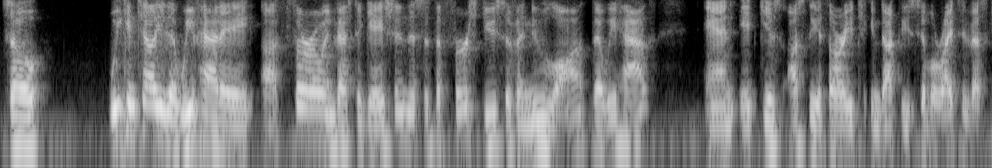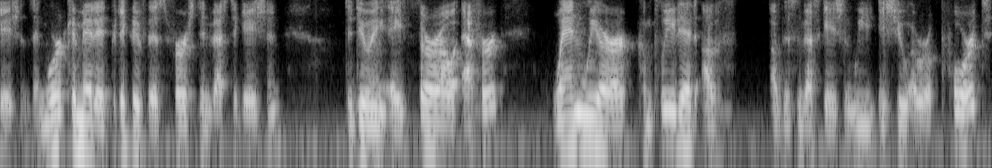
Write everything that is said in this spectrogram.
So, we can tell you that we've had a, a, thorough investigation. This is the first use of a new law that we have, and it gives us the authority to conduct these civil rights investigations. And we're committed, particularly for this first investigation, to doing a thorough effort. When we are completed of, of this investigation, we issue a report,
